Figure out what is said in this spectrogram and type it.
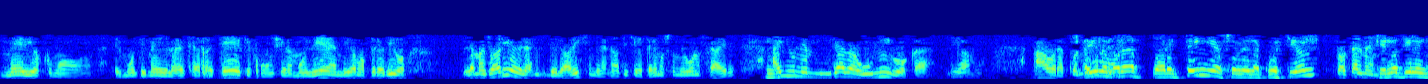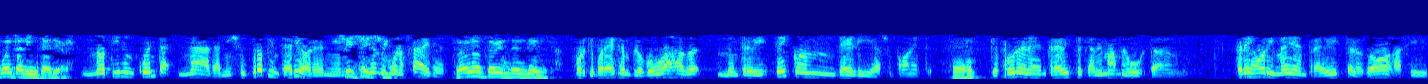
medios como el multimedia de los SRT que funcionan muy bien, digamos, pero digo, la mayoría de, la, origen de las noticias que tenemos son de Buenos Aires, hay una mirada unívoca, digamos. Ahora, hay una mirada porteña sobre la cuestión Totalmente. que no tiene en cuenta el interior. No tiene en cuenta nada, ni su propio interior, ¿eh? ni el interior de Buenos Aires. No, no estoy entendiendo. Porque, por ejemplo, vos vas a ver, me entrevisté con Delia, suponete, que fue una de las entrevistas que a mí más me gustaron. Tres horas y media de entrevista, los dos, así,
